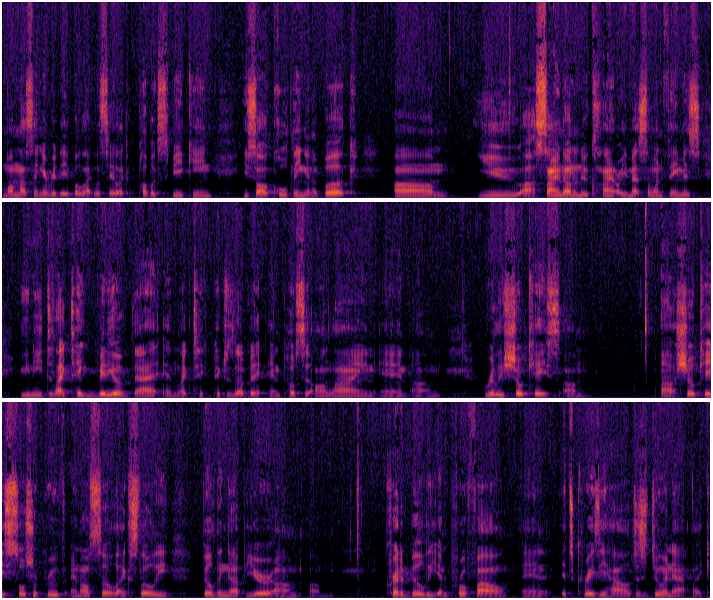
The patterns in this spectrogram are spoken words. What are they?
I'm, I'm not saying every day, but like let's say like a public speaking, you saw a cool thing in a book, um, you uh, signed on a new client, or you met someone famous you need to like take video of that and like take pictures of it and post it online and um, really showcase um, uh, showcase social proof and also like slowly building up your um, um, credibility and profile and it's crazy how just doing that like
